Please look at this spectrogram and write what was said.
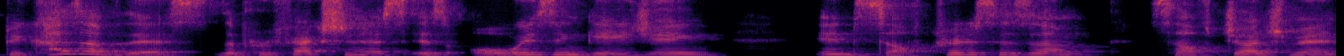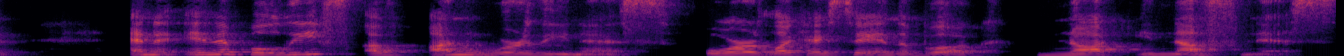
because of this, the perfectionist is always engaging in self criticism, self judgment, and in a belief of unworthiness, or like I say in the book, not enoughness.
